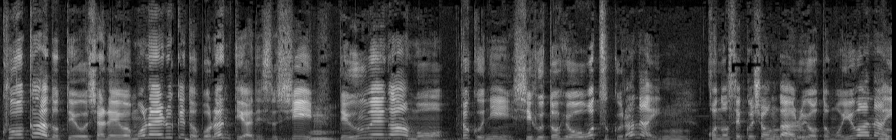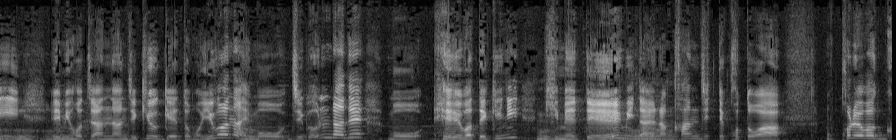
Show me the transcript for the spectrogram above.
クオカードっていう謝礼はもらえるけどボランティアですし、うん。で運営側も特にシフト表を作らない、うん。このセクションがあるよとも言わない、えみほちゃん何時休憩とも言わない、うん。もう自分らでもう平和的に決めて、みたいな感じってことは、もうこれはぐ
